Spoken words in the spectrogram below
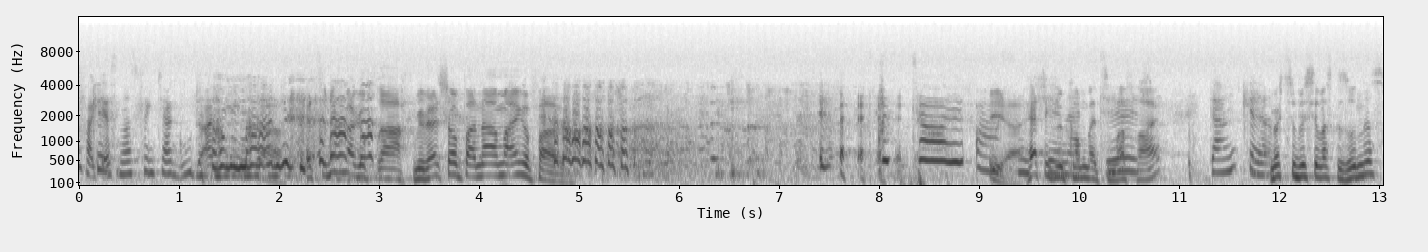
Namen vergessen, das fängt ja gut an. oh Mann. Hättest du mich mal gefragt. Mir wären schon ein paar Namen eingefallen. Toll. Oh, Ja, herzlich willkommen bei. Zimmerfrei. Danke. Möchtest du ein bisschen was Gesundes?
